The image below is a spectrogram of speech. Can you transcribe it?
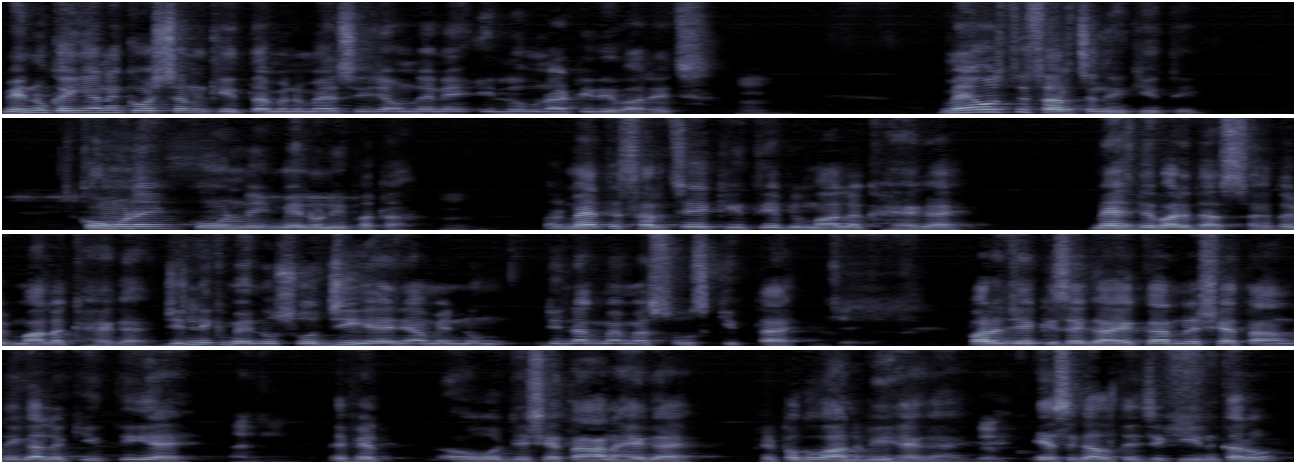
ਮੈਨੂੰ ਕਈਆਂ ਨੇ ਕੁਐਸਚਨ ਕੀਤਾ ਮੈਨੂੰ ਮੈਸੇਜ ਆਉਂਦੇ ਨੇ ਇਲੂਮਨਾਟੀ ਦੇ ਬਾਰੇ ਚ। ਮੈਂ ਉਸ ਤੇ ਸਰਚ ਨਹੀਂ ਕੀਤੀ। ਕੌਣ ਹੈ ਕੌਣ ਨਹੀਂ ਮੈਨੂੰ ਨਹੀਂ ਪਤਾ। ਪਰ ਮੈਂ ਤੇ ਸਰਚ ਇਹ ਕੀਤੀ ਵੀ ਮਾਲਕ ਹੈਗਾ ਮੈਂ ਇਸ ਦੇ ਬਾਰੇ ਦੱਸ ਸਕਦਾ ਵੀ ਮਾਲਕ ਹੈਗਾ। ਜਿੰਨੀ ਕੁ ਮੈਨੂੰ ਸੋਝੀ ਹੈ ਜਾਂ ਮੈਨੂੰ ਜਿੰਨਾ ਕੁ ਮੈਂ ਮਹਿਸੂਸ ਕੀਤਾ ਹੈ। ਪਰ ਜੇ ਕਿਸੇ ਗਾਇਕਾਰ ਨੇ ਸ਼ੈਤਾਨ ਦੀ ਗੱਲ ਕੀਤੀ ਹੈ ਹਾਂਜੀ। ਤੇ ਫਿਰ ਉਹ ਜੇ ਸ਼ੈਤਾਨ ਹੈਗਾ ਹੈ ਫਿਰ ਭਗਵਾਨ ਵੀ ਹੈਗਾ ਹੈ। ਬਿਲਕੁਲ। ਇਸ ਗੱਲ ਤੇ ਯਕੀਨ ਕਰੋ।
